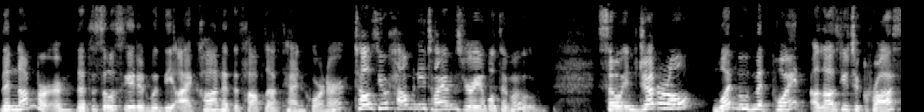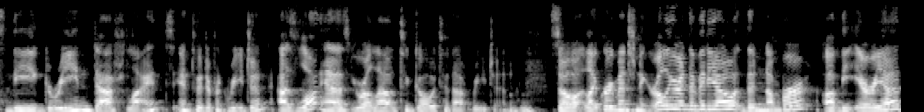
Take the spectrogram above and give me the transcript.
The number that's associated with the icon at the top left hand corner tells you how many times you're able to move. So, in general, one movement point allows you to cross the green dashed lines into a different region as long as you're allowed to go to that region. So, like we were mentioning earlier in the video, the number of the area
